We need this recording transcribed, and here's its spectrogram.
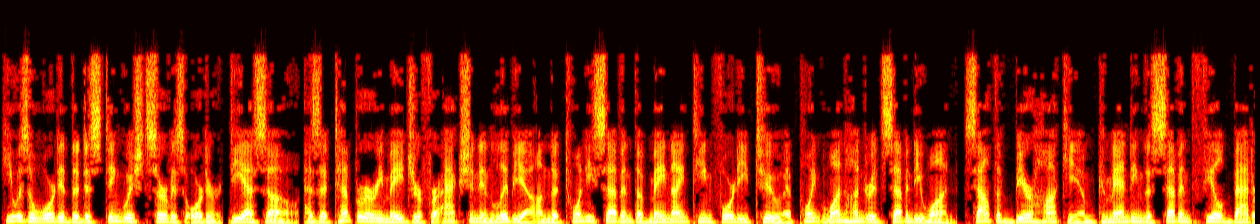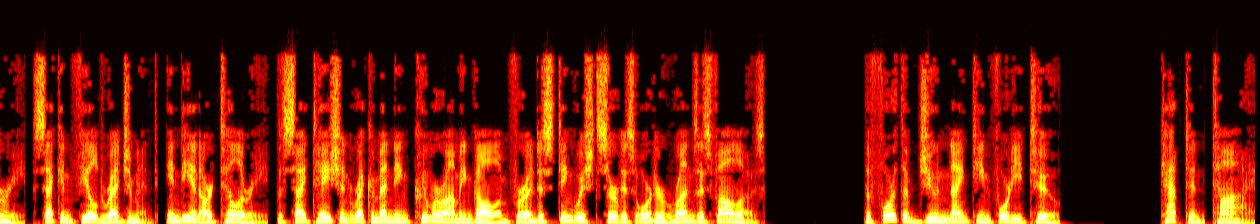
he was awarded the Distinguished Service Order (DSO) as a temporary major for action in Libya on the 27th of May 1942 at point 171, south of Bir Hakeim, commanding the 7th Field Battery, 2nd Field Regiment, Indian Artillery. The citation recommending Kumaramangalam for a Distinguished Service Order runs as follows: The 4th of June 1942, Captain Thai.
